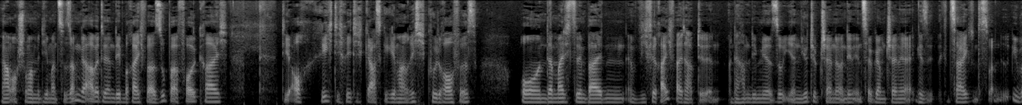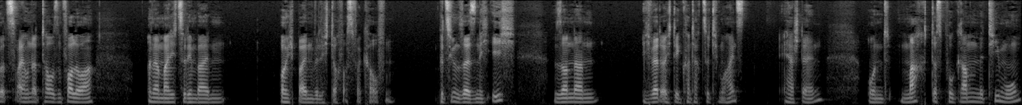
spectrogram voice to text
Wir haben auch schon mal mit jemandem zusammengearbeitet in dem Bereich, war super erfolgreich, die auch richtig, richtig Gas gegeben haben, richtig cool drauf ist. Und dann meinte ich zu den beiden, wie viel Reichweite habt ihr denn? Und dann haben die mir so ihren YouTube-Channel und den Instagram-Channel ge gezeigt und das waren über 200.000 Follower. Und dann meinte ich zu den beiden, euch beiden will ich doch was verkaufen. Beziehungsweise nicht ich, sondern ich werde euch den Kontakt zu Timo Heinz herstellen und macht das Programm mit Timo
